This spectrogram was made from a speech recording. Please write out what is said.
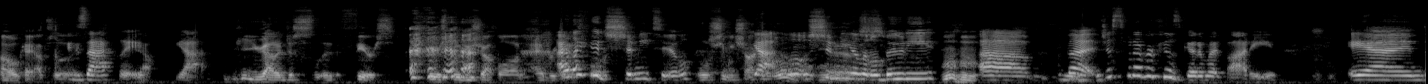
Oh, okay, absolutely. exactly. Yeah. yeah. You gotta just fierce, fierce booty shuffle on every. I like floor. a shimmy too. little shimmy. Yeah, a little shimmy, a little booty. hmm Um, Mm-hmm. but just whatever feels good in my body. And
